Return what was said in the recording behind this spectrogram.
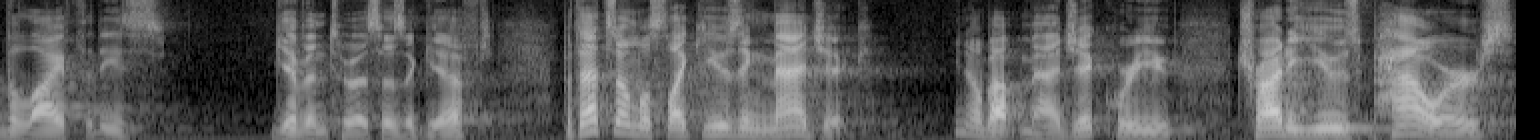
the life that He's given to us as a gift. But that's almost like using magic. You know about magic, where you try to use powers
